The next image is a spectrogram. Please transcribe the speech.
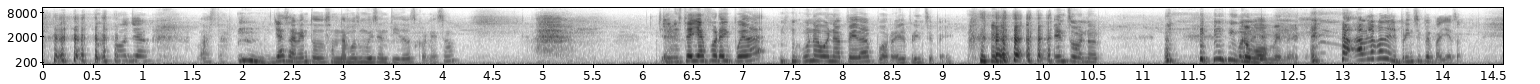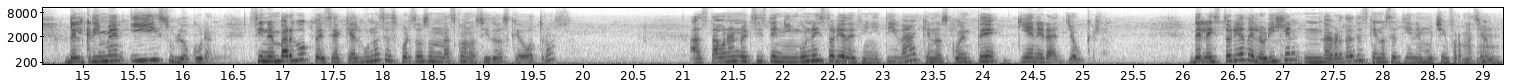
No, ya, basta. Ya saben, todos andamos muy sentidos con eso. Quien esté allá afuera y pueda, una buena peda por el príncipe. en su honor. Bueno, Como homenaje. Hablaba del príncipe payaso, del crimen y su locura. Sin embargo, pese a que algunos esfuerzos son más conocidos que otros, hasta ahora no existe ninguna historia definitiva que nos cuente quién era Joker. De la historia del origen, la verdad es que no se tiene mucha información.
